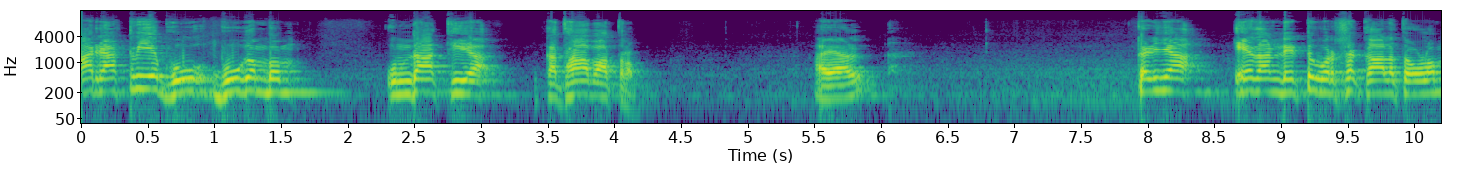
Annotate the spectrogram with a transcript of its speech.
ആ രാഷ്ട്രീയ ഭൂ ഭൂകമ്പം ഉണ്ടാക്കിയ കഥാപാത്രം അയാൾ കഴിഞ്ഞ ഏതാണ്ട് എട്ട് വർഷക്കാലത്തോളം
